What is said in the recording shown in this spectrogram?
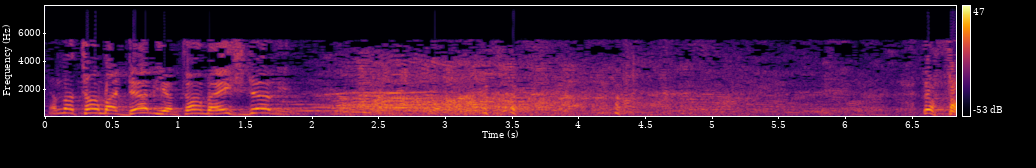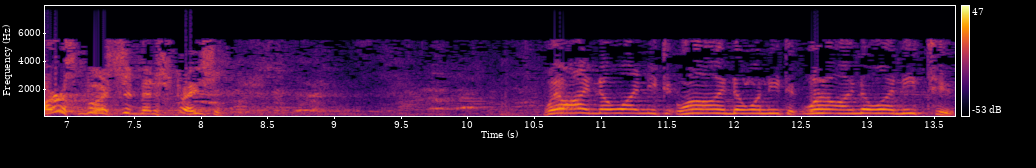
I'm not talking about W, I'm talking about HW. the first Bush administration. Well, I know I need to. Well, I know I need to. Well, I know I need to.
